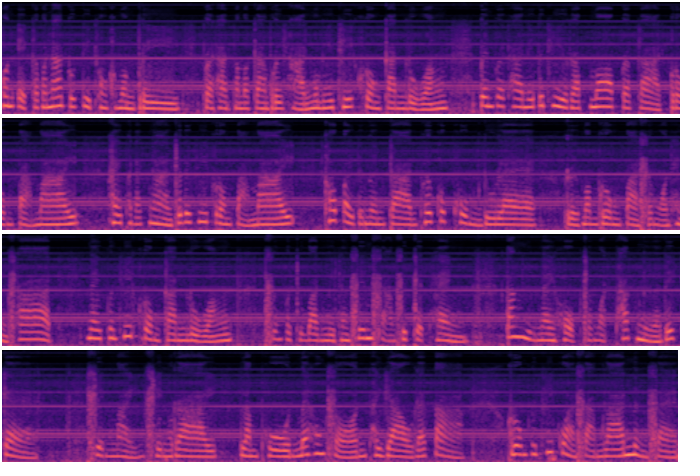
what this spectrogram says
พลเอกกมนาถรุติองคมนตรี ประธานกรรมการบริหารมูลนิธิโครงการหลวง เป็นประธานในพิธีรับมอบประกาศกรมป่าไม้ ให้พนักงานเจ้าหน้าที่กรมป่าไม้ เข้าไปดำเนินการเพื่อควบคุมดูแล หรือบำรุงป่าสงวนแห่งชาติ ในพื้นที่โครงการหลวง ซึ่งปัจจุบันมีทั้งสิ้น 37 แห่ง ตั้งอยู่ใน 6 จังหวัดภาคเหนือได้แก่ ชียงใหม่ เชียงราย ลำพูน แม่ฮ่องสอน พะเยา และตาก รวมพื้นที่กว่า 3 ล้าน1แสน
